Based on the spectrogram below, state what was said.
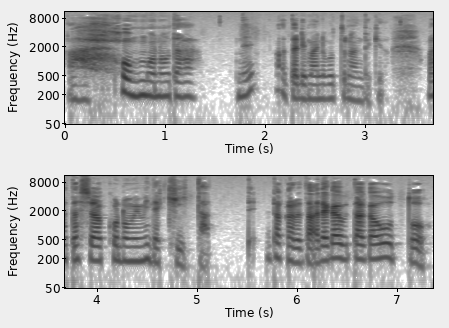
ああ本物だね。当たり前のことなんだけど私はこの耳で聞いたって。だから誰が疑おうと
